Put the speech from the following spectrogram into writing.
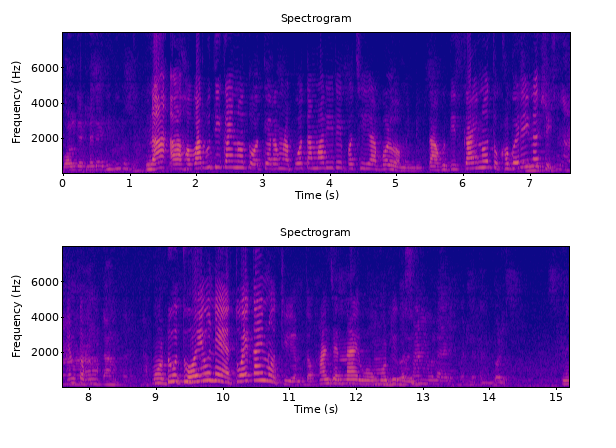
કોલગેટ લગાવી દીધી હોત ના. હવાર સુધી કાંઈ નહોતું અત્યારે હમણાં પોતા મારી રહી પછી આ બળવા માંડ્યું. તા સુધી કાંઈ નહોતું ખબર નથી. એમ તો કામ કરે. મોઢું ધોયું ને તોય કઈ ન થયું એમ તો. સાંજે નાયું મોઢું ધોયું. ને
